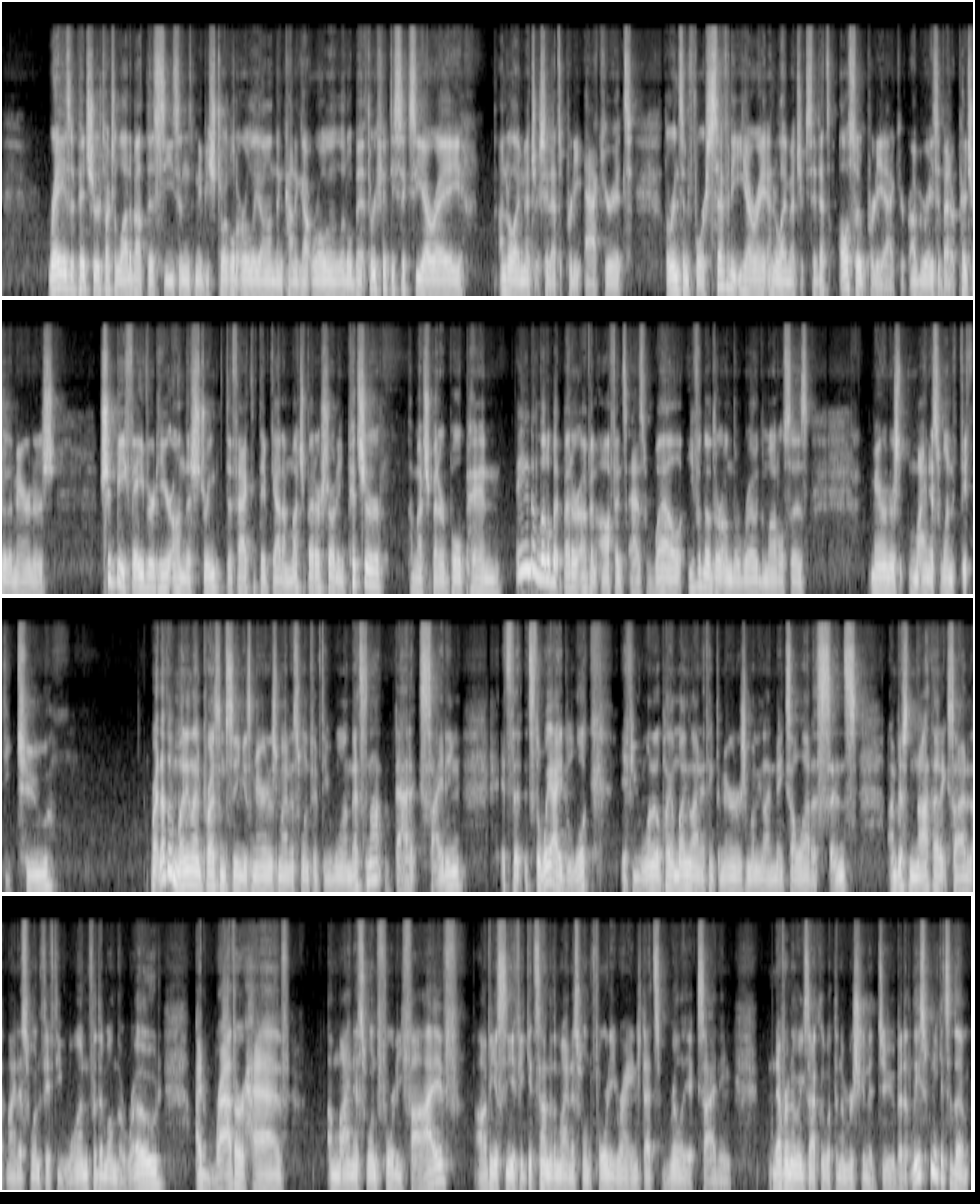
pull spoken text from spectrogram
Ray is a pitcher, talked a lot about this season, maybe struggled early on, then kind of got rolling a little bit. 356 ERA, underlying metrics say that's pretty accurate. Lorenzen 470 ERA, underlying metrics say that's also pretty accurate. Robbie Ray's a better pitcher. The Mariners should be favored here on the strength, the fact that they've got a much better starting pitcher, a much better bullpen, and a little bit better of an offense as well. Even though they're on the road, the model says Mariners minus 152. Right now, the money line price I'm seeing is Mariners minus 151. That's not that exciting. It's the it's the way I'd look if you wanted to play a money line. I think the Mariners money line makes a lot of sense. I'm just not that excited at minus 151 for them on the road. I'd rather have a minus 145 Obviously, if it gets down to the minus 140 range, that's really exciting. Never know exactly what the number's going to do, but at least when you get to the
